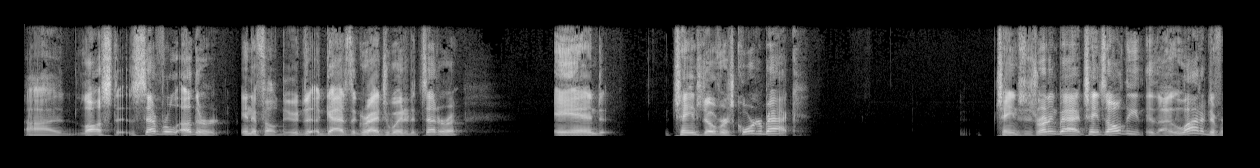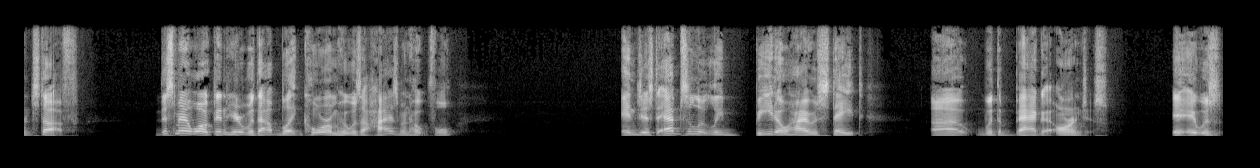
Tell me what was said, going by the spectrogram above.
uh, lost several other NFL dudes, uh, guys that graduated, etc., and changed over his quarterback, changed his running back, changed all the a lot of different stuff. This man walked in here without Blake Corum, who was a Heisman hopeful, and just absolutely beat Ohio State uh, with a bag of oranges. It, it, was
